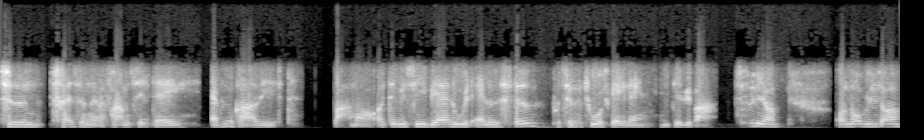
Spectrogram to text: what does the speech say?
siden 60'erne og frem til i dag er blevet gradvist varmere. Og det vil sige, at vi er nu et andet sted på temperaturskalaen, end det vi var tidligere. Og når vi så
